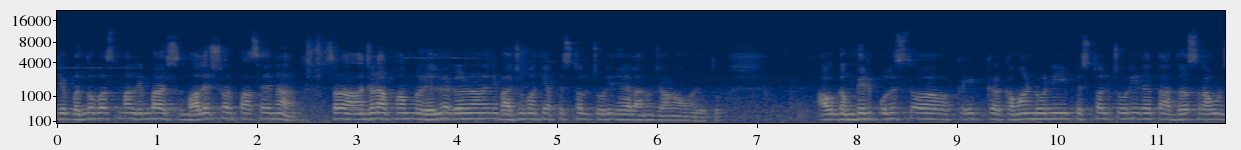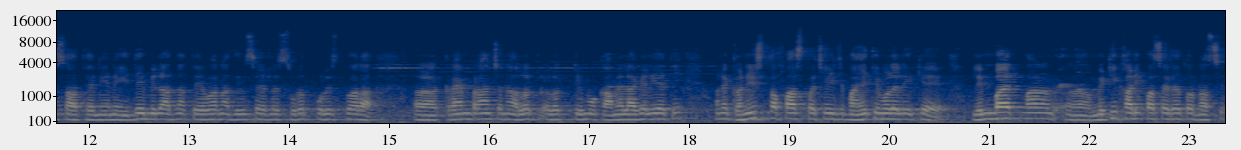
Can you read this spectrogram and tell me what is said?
જે બંદોબસ્તમાં લીંબા બાલેશ્વર પાસેના આંજણા ફાર્મ રેલવે ગરનાળાની બાજુમાંથી આ પિસ્તોલ ચોરી થયેલાનું જાણવા મળ્યું હતું. આવો ગંભીર પોલીસ એક કમાન્ડોની પિસ્તોલ ચોરી થતાં દસ રાઉન્ડ સાથેની અને ઈદે મિલાદના તહેવારના દિવસે એટલે સુરત પોલીસ દ્વારા ક્રાઇમ બ્રાન્ચ અને અલગ અલગ ટીમો કામે લાગેલી હતી. અને ઘનિષ્ઠ તપાસ પછી જ માહિતી મળેલી કે લિંબાયતમાં મીઠી ખાડી પાસે રહેતો નસી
